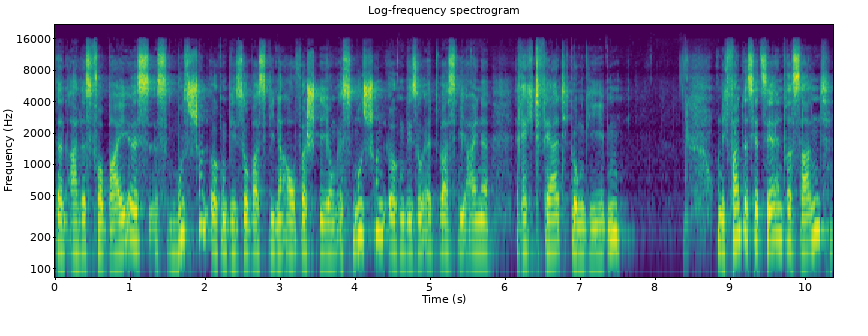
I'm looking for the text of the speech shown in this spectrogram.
dann alles vorbei ist. Es muss schon irgendwie so etwas wie eine Auferstehung, es muss schon irgendwie so etwas wie eine Rechtfertigung geben. Und ich fand das jetzt sehr interessant,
